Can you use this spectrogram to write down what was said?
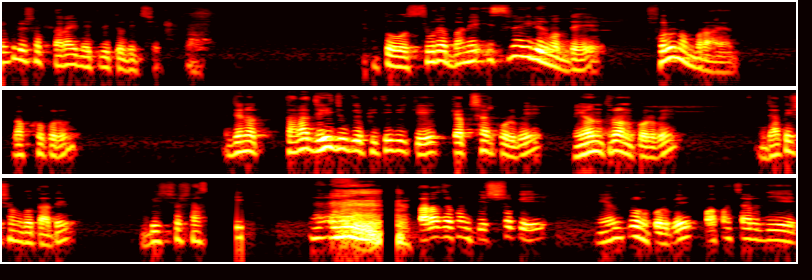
এগুলো সব তারাই নেতৃত্ব দিচ্ছে। তো সুরা বানে ইসরায়েলের মধ্যে ষোলো নম্বর আয়াত লক্ষ্য করুন। যেন তারা যেই যুগে পৃথিবীকে ক্যাপচার করবে, নিয়ন্ত্রণ করবে, জাতিসংঘ তাদের বিশ্ব স্বাস্থ্য তারা যখন বিশ্বকে নিয়ন্ত্রণ করবে, পাপাচার দিয়ে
